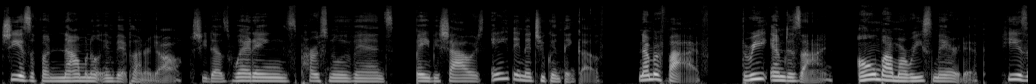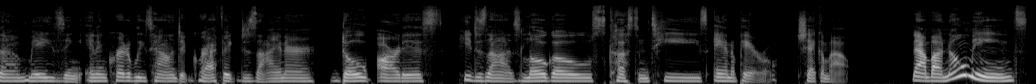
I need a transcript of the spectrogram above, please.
she is a phenomenal event planner, y'all. She does weddings, personal events, baby showers, anything that you can think of. Number five, 3M Design, owned by Maurice Meredith. He is an amazing and incredibly talented graphic designer, dope artist. He designs logos, custom tees, and apparel. Check them out. Now, by no means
